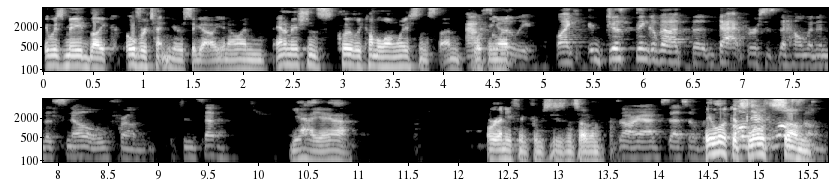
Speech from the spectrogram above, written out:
it was made like over 10 years ago, you know, and animation's clearly come a long way since then. Looking at Absolutely. Like, just think about the that versus the helmet in the snow from season seven. yeah, yeah, yeah, or anything from season seven. Sorry, I obsess over. Hey, look, it's oh, there's Loathsom.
